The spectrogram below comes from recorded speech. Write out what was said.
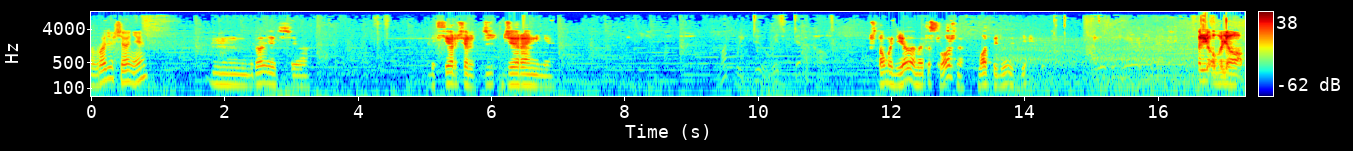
Ну, вроде все, не? М, Вроде все. Ресерчер Дж- Джерамини. Что мы делаем? Это сложно. Вот иду you have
